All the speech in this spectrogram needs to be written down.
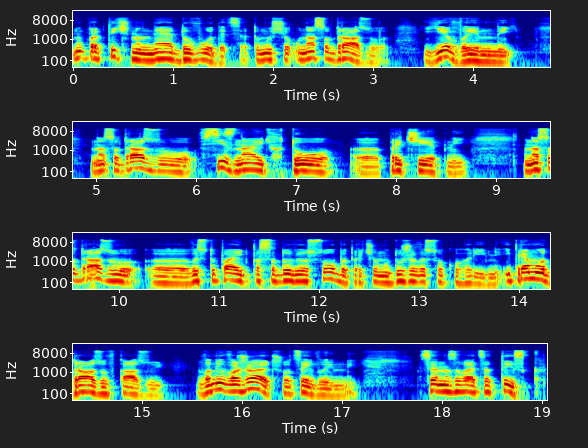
ну, практично не доводиться, тому що у нас одразу є винний, у нас одразу всі знають, хто причетний. У нас одразу виступають посадові особи, причому дуже високого рівня, і прямо одразу вказують. Вони вважають, що цей винний. Це називається тиск.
